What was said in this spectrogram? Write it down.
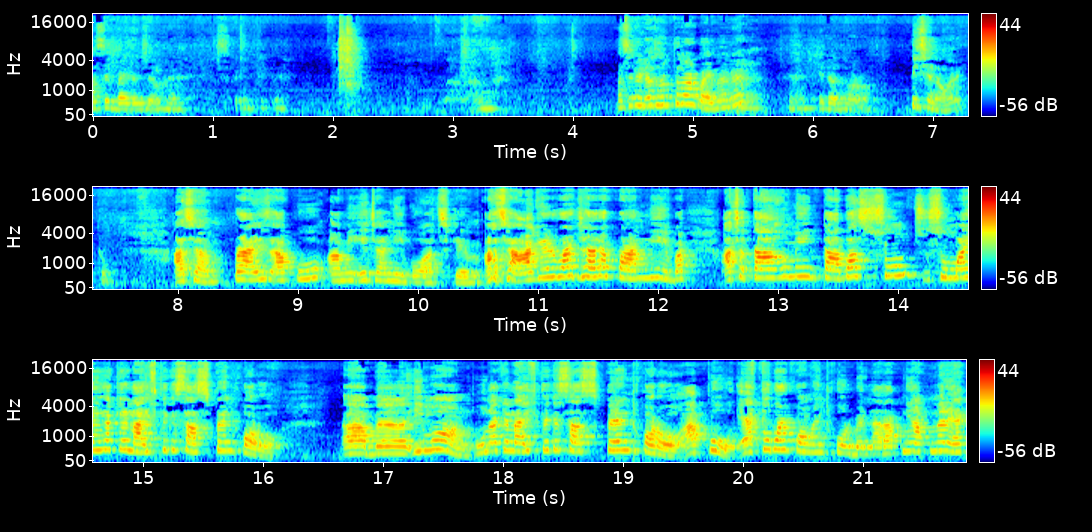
আসিফ বাইরে যাও হ্যাঁ। আসিফ এটা ধরতে পারবা এইভাবে? হ্যাঁ। হ্যাঁ এটা ধরো। পিছে নাও একটু আচ্ছা প্রাইস আপু, আমি এটা নিব আজকে। আচ্ছা আগের বার যারা পাননি এবার আচ্ছা তাহমি তাবাসুম সুমাইয়াকে লাইফ থেকে সাসপেন্ড করো। ইমন, উনাকে লাইফ থেকে সাসপেন্ড করো। আপু, এতবার কমেন্ট করবেন না। আর আপনি আপনার এক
